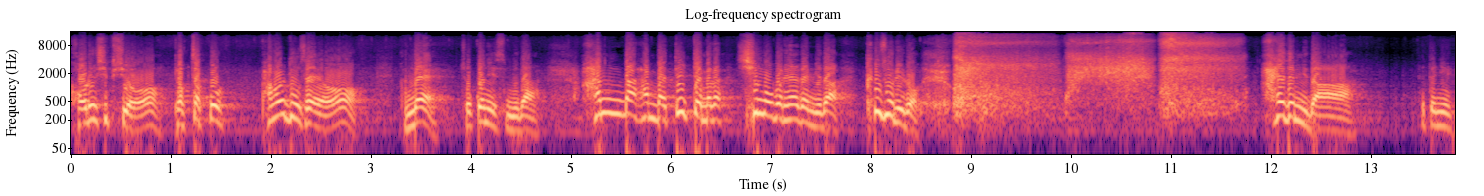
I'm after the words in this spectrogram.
걸으십시오. 벽 잡고 방을 도세요. 근데 조건이 있습니다. 한 발 한 발 뛸 때마다 심호흡을 해야 됩니다. 큰 소리로. 해야 됩니다. 했더니,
